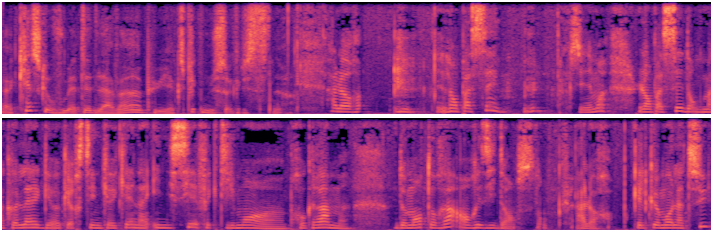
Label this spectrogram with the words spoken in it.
Euh, Qu'est-ce que vous mettez de l'avant? Puis explique-nous ça, Christina. Alors, l'an passé, excusez-moi, l'an passé, donc ma collègue euh, Kirstine Keuken a initié effectivement un programme de mentorat en résidence. Donc, alors, quelques mots là-dessus.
